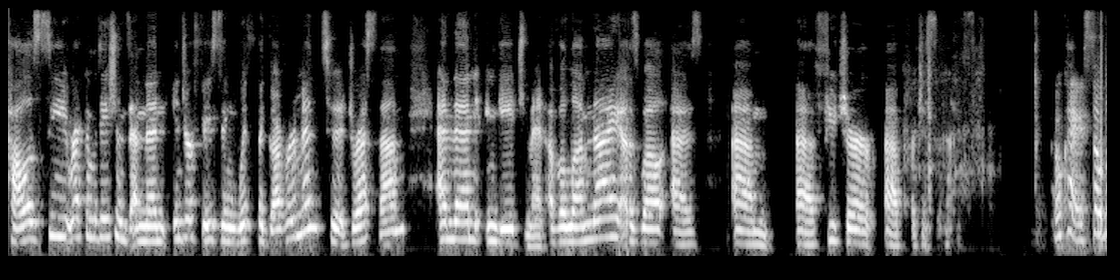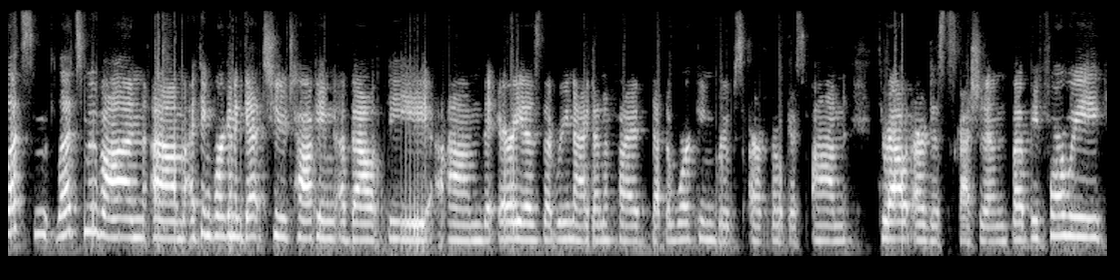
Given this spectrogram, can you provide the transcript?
policy recommendations and then interfacing with the government to address them, and then engagement of alumni as well as um, uh, future uh, participants. Okay, so let's let's move on. Um, I think we're going to get to talking about the um, the areas that Rena identified that the working groups are focused on throughout our discussion. But before we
